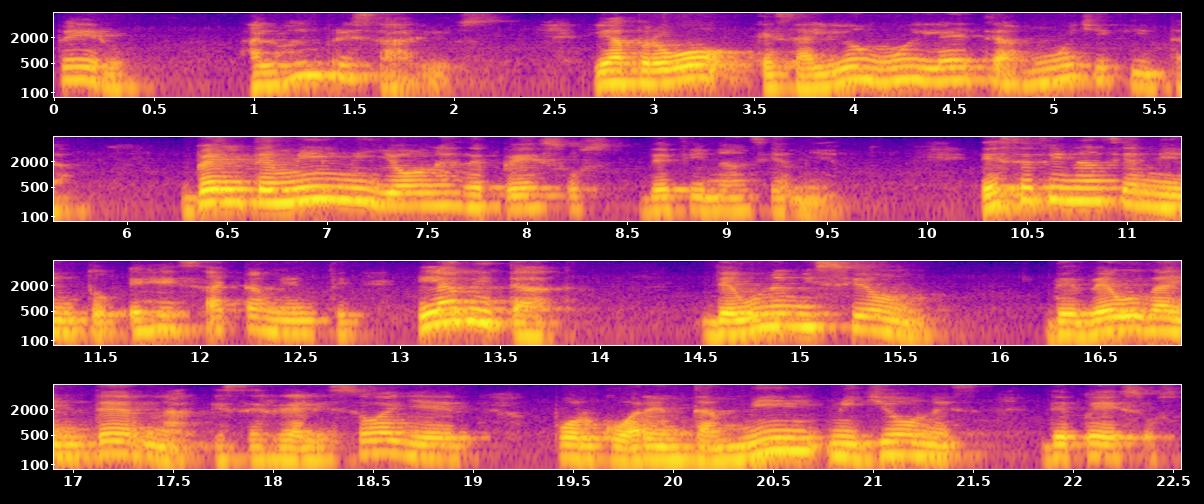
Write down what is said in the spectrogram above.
pero a los empresarios le aprobó, que salió muy letras, muy chiquita, 20 mil millones de pesos de financiamiento. Ese financiamiento es exactamente la mitad de una emisión de deuda interna que se realizó ayer por 40 mil millones de pesos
